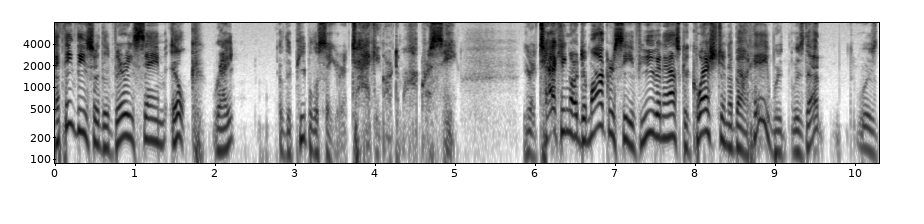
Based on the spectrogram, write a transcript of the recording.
I think these are the very same ilk, right? Of the people who say you're attacking our democracy. You're attacking our democracy if you even ask a question about, hey, was that was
